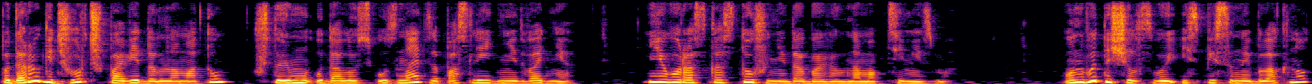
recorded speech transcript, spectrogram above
По дороге Джордж поведал нам о том, что ему удалось узнать за последние два дня. Его рассказ тоже не добавил нам оптимизма. Он вытащил свой исписанный блокнот,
